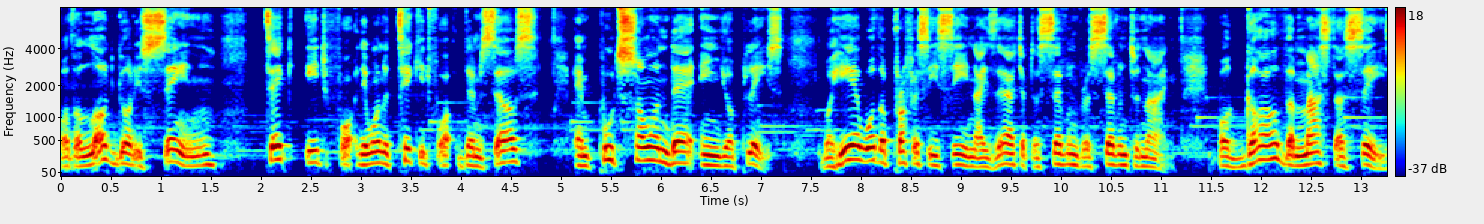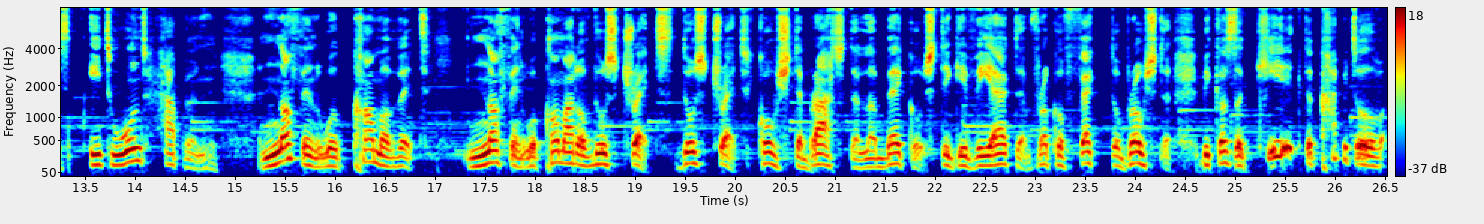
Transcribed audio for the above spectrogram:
but the lord god is saying take it for they want to take it for themselves and put someone there in your place. But hear what the prophecy is saying in Isaiah chapter 7, verse 7 to 9. But God the Master says, It won't happen, nothing will come of it. Nothing will come out of those threats. Those threats, koshte brasta, labeko, stigiviata, vrokofecto brosta, because the king, the capital of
